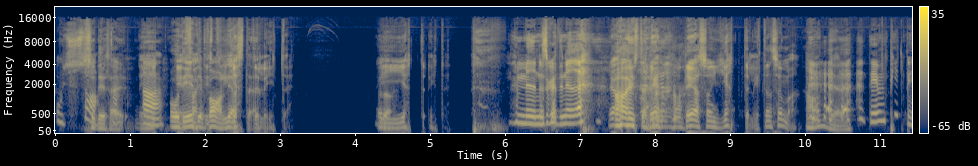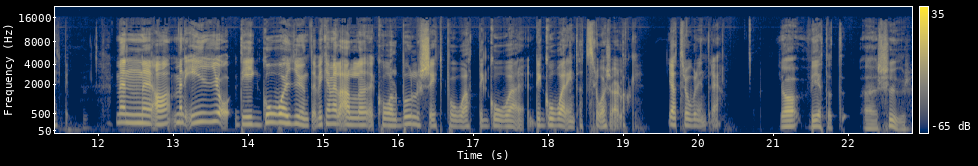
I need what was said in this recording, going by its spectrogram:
Oj, Så det är så här. Det Ja. Och det är det faktiskt vanligaste. Jättelite. Det Vadå? är jättelite. Minus 79. Ja, just det. Det, det är alltså en jätteliten summa. Ja, det är det. Det är en pitt, pitt, pitt. Men eh, ja, men ju, det går ju inte. Vi kan väl alla call bullshit på att det går, det går inte att slå Sherlock. Jag tror inte det. Jag vet att uh, Sjur,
